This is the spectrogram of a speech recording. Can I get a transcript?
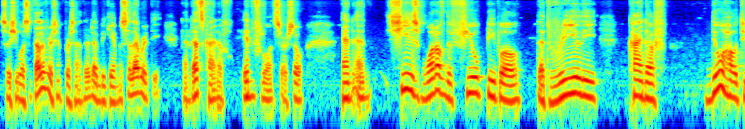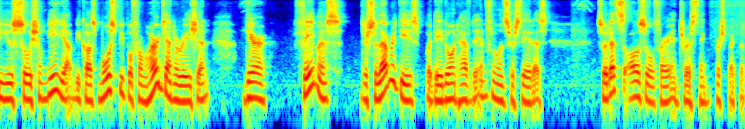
So she was a television presenter that became a celebrity, and that's kind of influencer. So, and and she's one of the few people that really kind of knew how to use social media because most people from her generation, they're famous, they're celebrities, but they don't have the influencer status. So that's also a very interesting perspective.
